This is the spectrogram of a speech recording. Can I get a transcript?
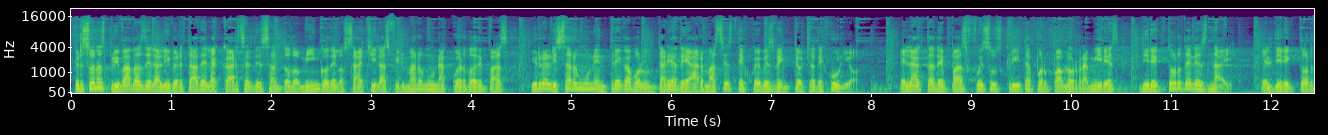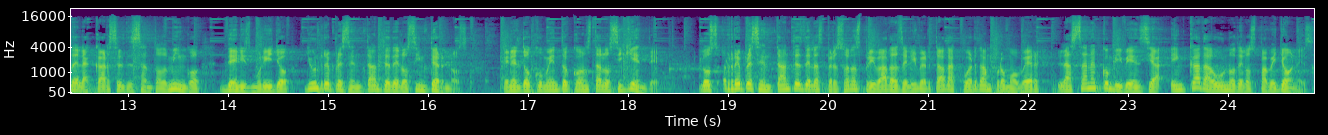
Personas privadas de la libertad de la cárcel de Santo Domingo de los Áchilas firmaron un acuerdo de paz y realizaron una entrega voluntaria de armas este jueves 28 de julio. El acta de paz fue suscrita por Pablo Ramírez, director del SNAI, el director de la cárcel de Santo Domingo, Denis Murillo y un representante de los internos. En el documento consta lo siguiente. Los representantes de las personas privadas de libertad acuerdan promover la sana convivencia en cada uno de los pabellones.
